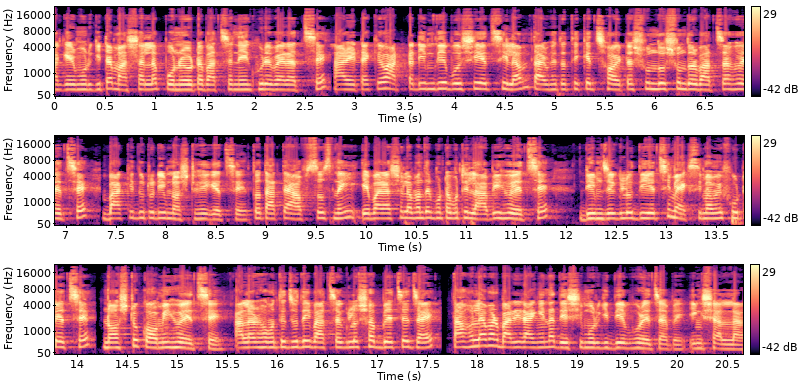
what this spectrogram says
আগের মুরগিটা মাসাল্লাহ পনেরোটা বাচ্চা নিয়ে ঘুরে বেড়াচ্ছে। আর এটাকেও আটটা ডিম দিয়ে বসিয়েছিলাম। তার ভেতর থেকে ছয়টা সুন্দর সুন্দর বাচ্চা হয়েছে। বাকি দুটো ডিম নষ্ট হয়ে গেছে। তো তাতে আফসোস নেই এবার আসলে আমাদের মোটামুটি লাভই হয়েছে। ডিম যেগুলো দিয়েছি ম্যাক্সিমামই ফুটেছে, নষ্ট কমই হয়েছে। আল্লাহর রহমতে যদি এই বাচ্চাগুলো সব বেঁচে যায়, তাহলে আমার বাড়ির আঙিনা দেশি মুরগি দিয়ে ভরে যাবে ইনশাল্লাহ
